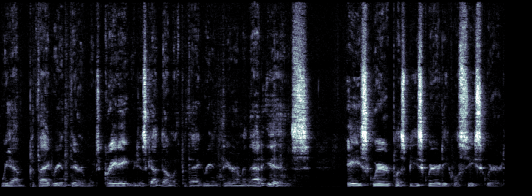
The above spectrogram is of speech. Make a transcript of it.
we have Pythagorean theorem, which grade 8, we just got done with Pythagorean theorem, and that is a squared plus b squared equals c squared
